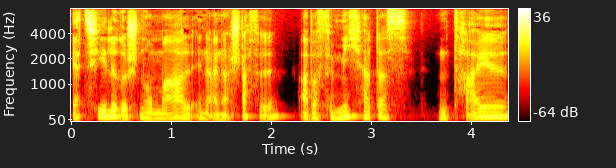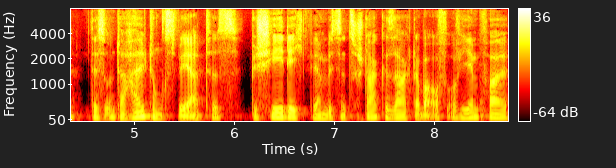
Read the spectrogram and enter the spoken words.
erzählerisch normal in einer Staffel, aber für mich hat das einen Teil des Unterhaltungswertes beschädigt, wäre ein bisschen zu stark gesagt, aber auf, auf jeden Fall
